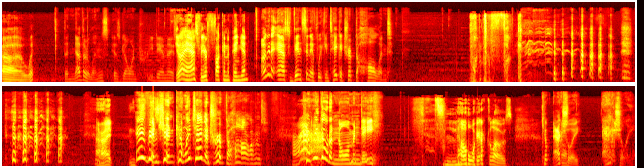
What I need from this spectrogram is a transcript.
Uh, what? The Netherlands is going pretty damn nice. Did I ask for your fucking opinion? I'm gonna ask Vincent if we can take a trip to Holland. What the fuck? All right. Hey Vincent, can we take a trip to Holland? Can we go to Normandy? It's nowhere close. Can, actually, actually,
